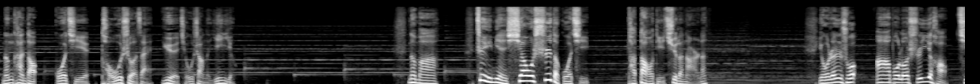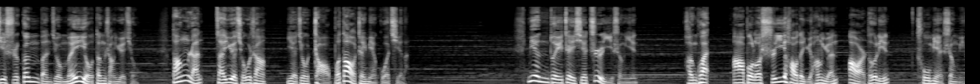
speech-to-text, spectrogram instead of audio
能看到国旗投射在月球上的阴影。那么，这面消失的国旗，它到底去了哪儿呢？有人说，阿波罗十一号其实根本就没有登上月球。当然，在月球上也就找不到这面国旗了。面对这些质疑声音，很快，阿波罗十一号的宇航员奥尔德林出面声明，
